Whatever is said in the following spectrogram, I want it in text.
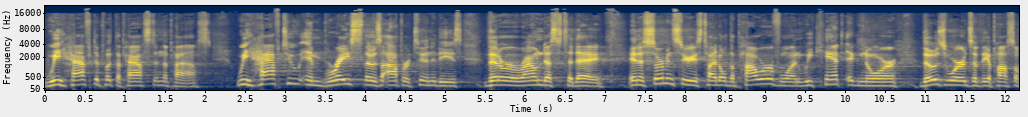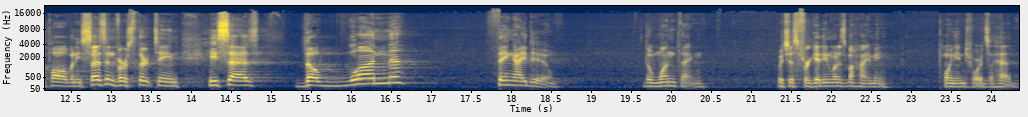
We have to put the past in the past. We have to embrace those opportunities that are around us today. In a sermon series titled The Power of One, we can't ignore those words of the Apostle Paul when he says in verse 13, he says, The one thing I do, the one thing, which is forgetting what is behind me, pointing towards ahead.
